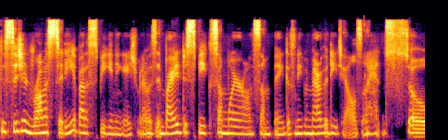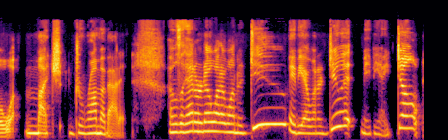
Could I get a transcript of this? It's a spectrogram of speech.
Decision Drama City about a speaking engagement. I was invited to speak somewhere on something, doesn't even matter the details. And I had so much drama about it. I was like, I don't know what I want to do. Maybe I want to do it. Maybe I don't.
